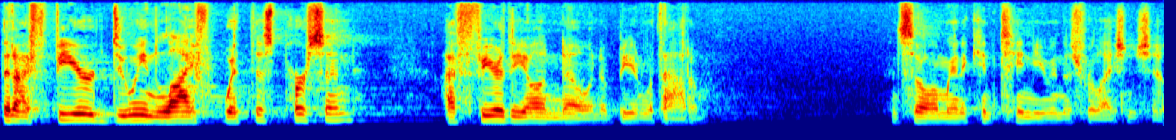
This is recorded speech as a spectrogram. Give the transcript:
than I fear doing life with this person, I fear the unknown of being without him. And so I'm going to continue in this relationship.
